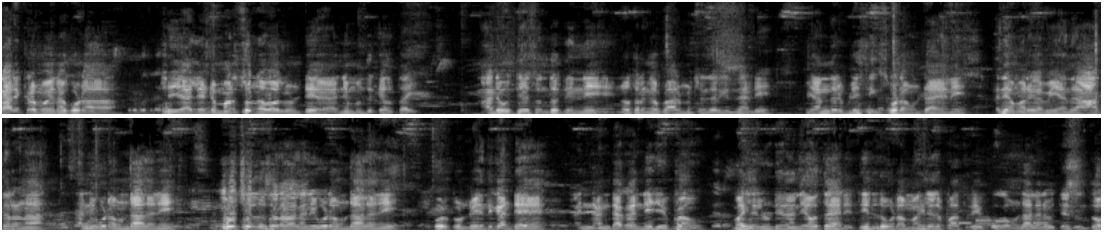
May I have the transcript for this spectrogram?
కార్యక్రమం అయినా కూడా చేయాలి అంటే మనసున్న వాళ్ళు ఉంటే అన్ని ముందుకెళ్తాయి. అనే ఉద్దేశంతో దీన్ని నూతనంగా ప్రారంభించడం జరిగిందండి. మీ అందరి బ్లెస్సింగ్స్ కూడా ఉంటాయని అదే మరిగా మీ అందరి ఆదరణ అన్నీ కూడా ఉండాలని సూచనలు సలహాలు అన్నీ కూడా ఉండాలని కోరుకుంటూ ఎందుకంటే అన్ని అందాక అన్నీ చెప్పాం మహిళలు ఉంటేనే అన్నీ అవుతాయని. దీనిలో కూడా మహిళల పాత్ర ఎక్కువగా ఉండాలనే ఉద్దేశంతో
